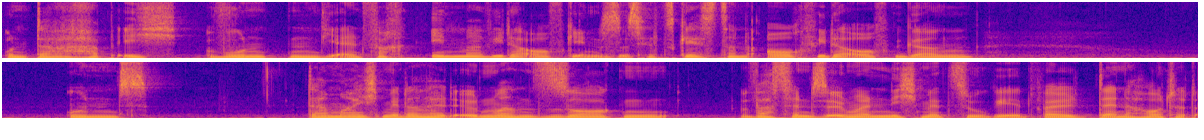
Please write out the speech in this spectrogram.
Und da habe ich Wunden, die einfach immer wieder aufgehen. Das ist jetzt gestern auch wieder aufgegangen. Und da mache ich mir dann halt irgendwann Sorgen, was, wenn es irgendwann nicht mehr zugeht, weil deine Haut hat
